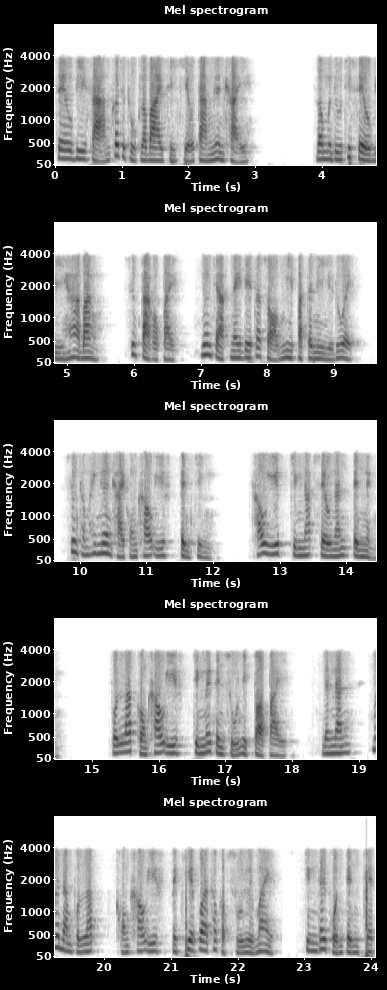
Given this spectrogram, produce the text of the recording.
เซลล์ B3 ก็จะถูกระบายสีเขียวตามเงื่อนไข เรามาดูที่เซลล์ B5 บ้าง ซึ่งต่างออกไป เนื่องจากใน Data 2 มีปัตตานีอยู่ด้วย ซึ่งทำให้เงื่อนไขของ count if เป็นจริง count if จึงนับเซลล์นั้นเป็นหนึ่งผลลัพธ์ของ count if จึงไม่เป็นศูนย์อีกต่อไป ดังนั้นเมื่อนำผลลัพธ์ของ count if ไปเทียบว่าเท่ากับศูนย์หรือไม่ จึงได้ผลเป็นเท็จ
